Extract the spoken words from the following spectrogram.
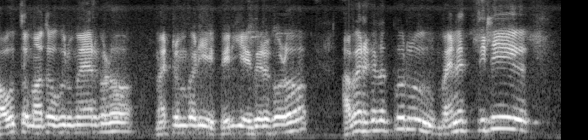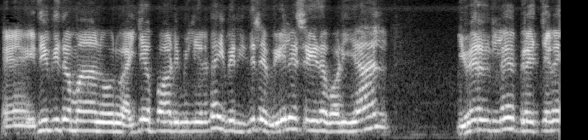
பௌத்த மத உரிமையர்களோ மற்றும்படி பெரிய இவர்களோ அவர்களுக்கு ஒரு மனத்திலே இதுவிதமான ஒரு ஐயப்பாடும் இல்லைன்னா இவர் இதுல வேலை செய்தபடியால் இவர்கள பிரச்சனை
